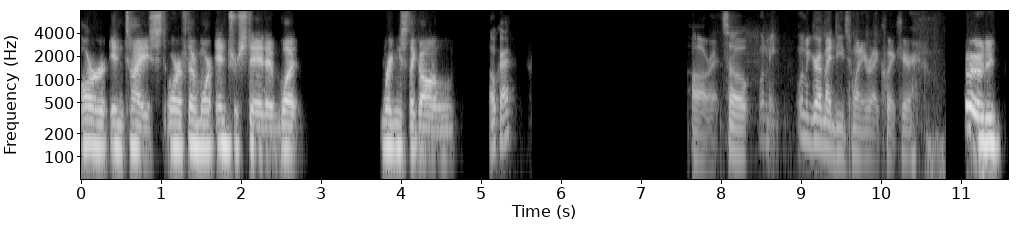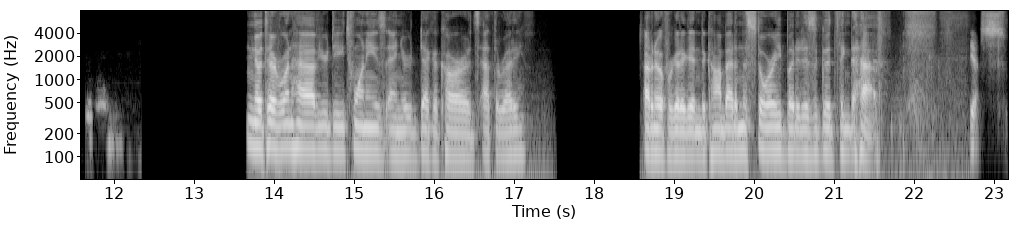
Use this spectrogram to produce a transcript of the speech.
are enticed or if they're more interested in what rings the gong. okay all right so let me let me grab my d20 right quick here Alrighty. note to everyone: have your d20s and your deck of cards at the ready. I don't know if we're gonna get into combat in this story, but it is a good thing to have. Yes.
